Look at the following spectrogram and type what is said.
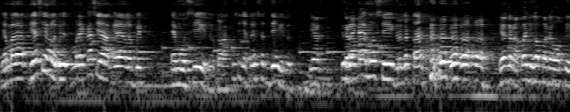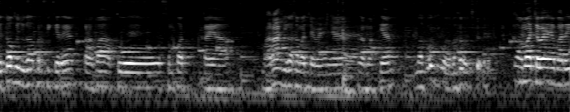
Ya malah dia sih yang lebih mereka sih yang akhirnya lebih emosi gitu. Kalau aku sih jatuhnya sedih gitu. Ya Tapi mereka kenapa emosi, gregetan. ya kenapa juga pada waktu itu aku juga berpikirnya kenapa aku sempat kayak marah juga sama ceweknya dalam artian Kenapa gua marah cewek? sama ceweknya Bari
